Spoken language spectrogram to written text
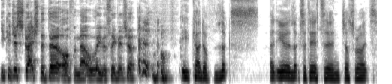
you can just scratch the dirt off and that'll leave a signature. he kind of looks at you, looks at it, and just writes,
